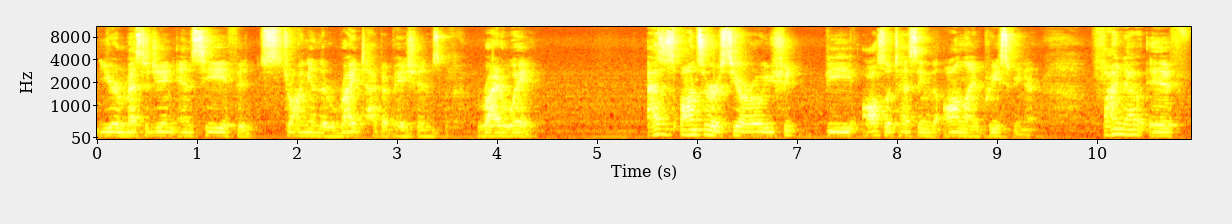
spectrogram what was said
your messaging and see if it's drawing in the right type of patients right away. As a sponsor or CRO, you should be also testing the online pre screener. Find out if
